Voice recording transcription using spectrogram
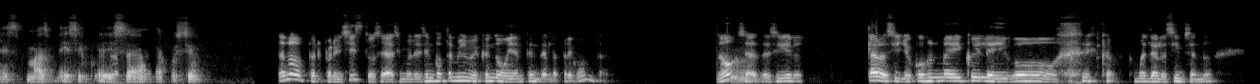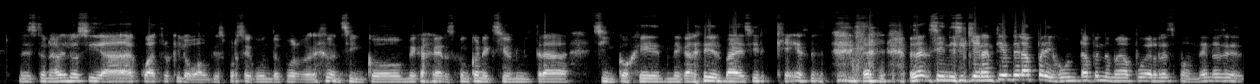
Es más esa la cuestión. No, no, pero, pero insisto, o sea, si me lo dicen con términos médicos no voy a entender la pregunta. ¿No? O sea, es decir, claro, si yo cojo un médico y le digo, como el de los Simpsons, ¿no? necesito una velocidad a 4 kilovatios por segundo por 5 MHz con conexión ultra 5G MHz, va a decir ¿qué? o sea, si ni siquiera entiende la pregunta, pues no me va a poder responder. No sé,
